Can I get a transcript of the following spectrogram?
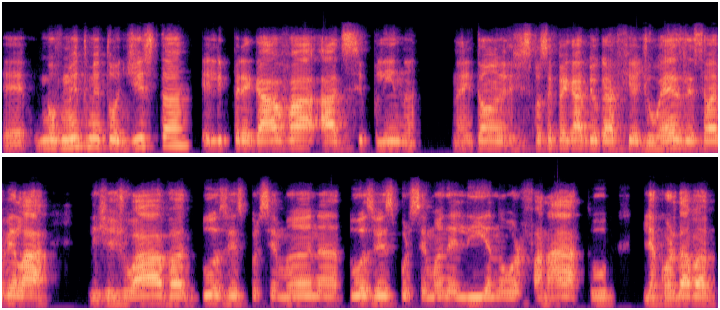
É, o movimento metodista, ele pregava a disciplina, né? Então, se você pegar a biografia de Wesley, você vai ver lá, ele jejuava duas vezes por semana, duas vezes por semana ele ia no orfanato, ele acordava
